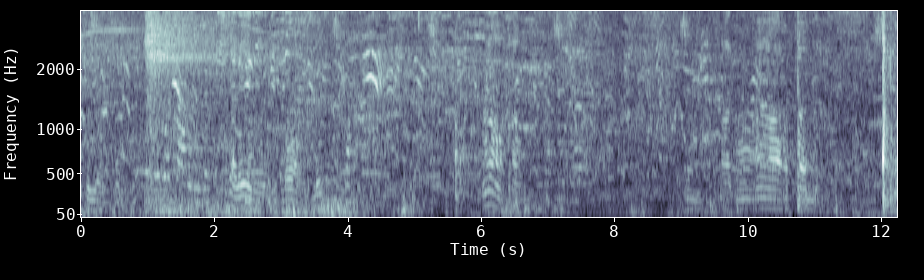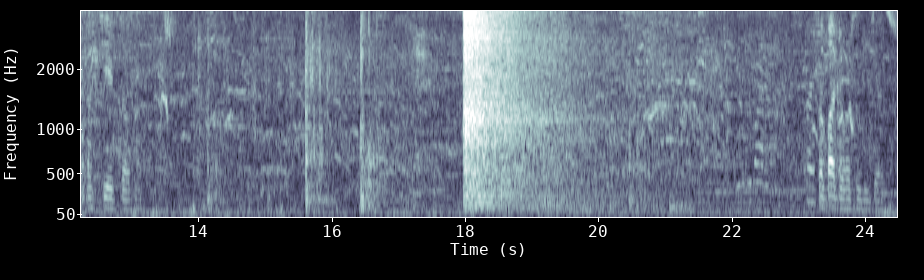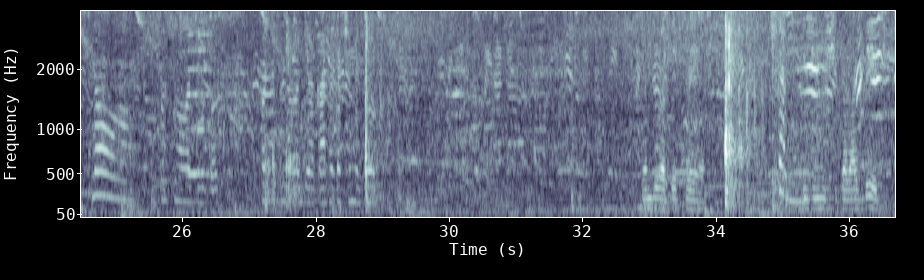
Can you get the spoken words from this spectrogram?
Cosa boh. Ma no, fa. Ah, a. Sto baggio forse dice. No, no, forse non va qualcuno. Forse se ne va a casa che ci ho messo. Quando la perché Ci sta bene. bisogna uscire dal vetro.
